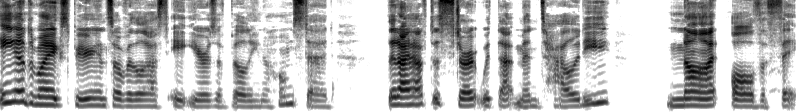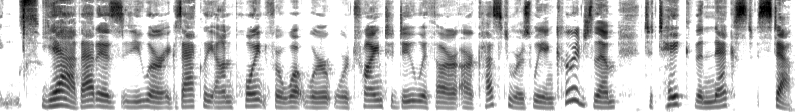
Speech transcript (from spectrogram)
and my experience over the last 8 years of building a homestead that I have to start with that mentality not all the things. Yeah, that is you are exactly on point for what we're we're trying to do with our our customers. We encourage them to take the next step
